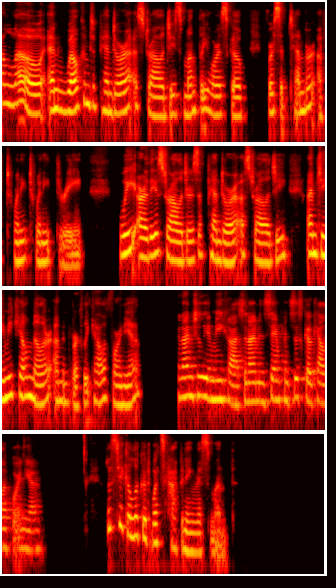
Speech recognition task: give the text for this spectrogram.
Hello, and welcome to Pandora Astrology's monthly horoscope for September of 2023. We are the astrologers of Pandora Astrology. I'm Jamie Kale Miller. I'm in Berkeley, California. And I'm Julia Mijas, and I'm in San Francisco, California. Let's take a look at what's happening this month.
